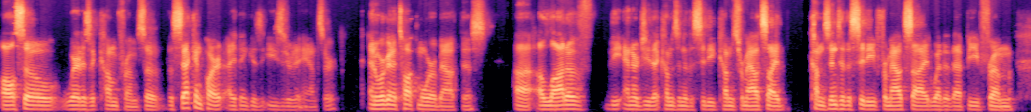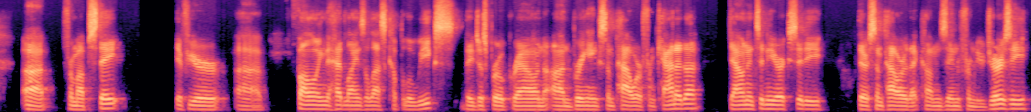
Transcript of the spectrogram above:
Also, where does it come from? So the second part I think is easier to answer. And we're going to talk more about this. Uh, a lot of the energy that comes into the city comes from outside, comes into the city from outside, whether that be from uh, from upstate. If you're uh, following the headlines the last couple of weeks, they just broke ground on bringing some power from Canada down into New York City. There's some power that comes in from New Jersey.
